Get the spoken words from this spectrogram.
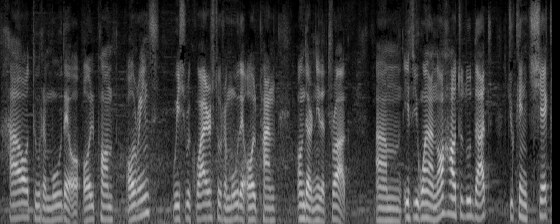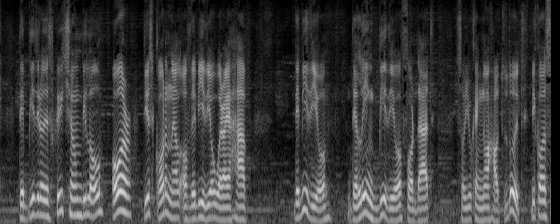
how to remove the oil pump O-rings, which requires to remove the oil pan underneath the truck. Um, if you want to know how to do that, you can check the video description below or this corner of the video where I have the video, the link video for that so you can know how to do it because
